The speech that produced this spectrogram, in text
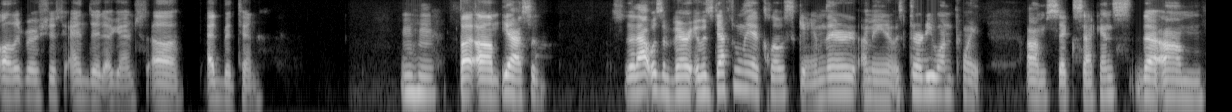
Oliver's just ended against uh Edmonton. Mm-hmm. But um, Yeah, so so that was a very it was definitely a close game there. I mean, it was 31.6 seconds. The um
